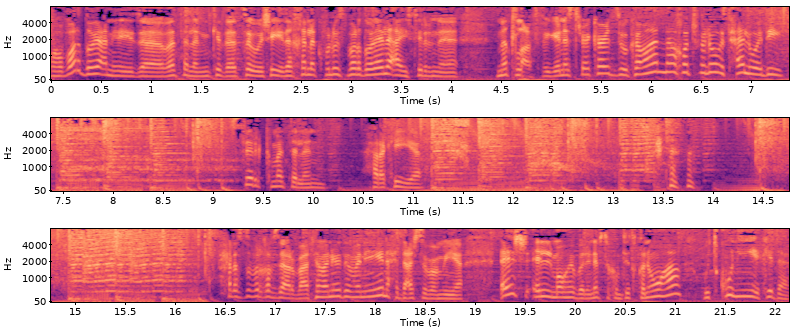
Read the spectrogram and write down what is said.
هو برضه يعني إذا مثلا كذا تسوي شيء يدخلك فلوس برضه لا لا يصير نطلع في جينيس records وكمان ناخذ فلوس. حلوة دي. سيرك مثلا حركية. على صفر خمسة أربعة ثمانية وثمانين أحد عشر سبعمية. إيش الموهبة اللي نفسكم تتقنوها وتكون هي كذا؟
